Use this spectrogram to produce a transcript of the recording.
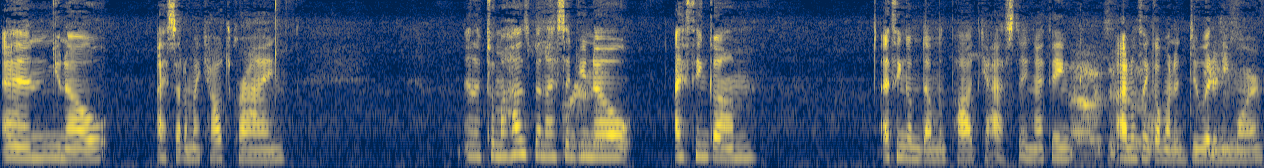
And, you know, I sat on my couch crying. And I told my husband, I said, you know, I think um I think I'm done with podcasting. I think I don't think I want to do it anymore.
